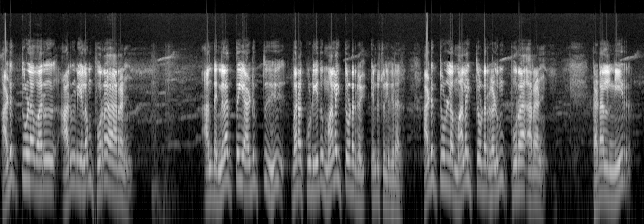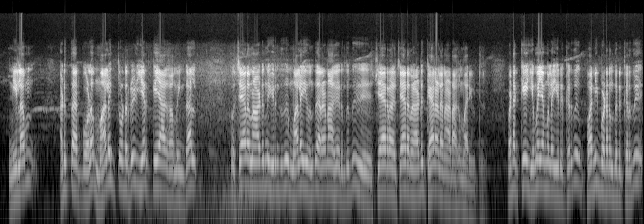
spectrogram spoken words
அடுத்துள்ள வரு அருநிலம் புற அரண். அந்த நிலத்தை அடுத்து வரக்கூடியது மலைத்தொடர்கள் என்று சொல்லுகிறார். அடுத்துள்ள மலைத்தொடர்களும் புற அரண். கடல் நீர் நிலம் அடுத்தாற்போல மலைத்தொடர்கள் இயற்கையாக அமைந்தால் இப்போ சேர நாடுன்னு இருந்தது மலை வந்து அரணாக இருந்தது சேர சேர நாடு கேரள நாடாக மாறிவிட்டது. வடக்கே இமயமலை இருக்கிறது பனி படர்ந்து இருக்கிறது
